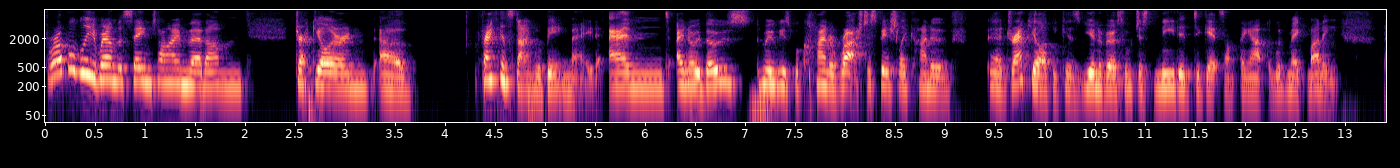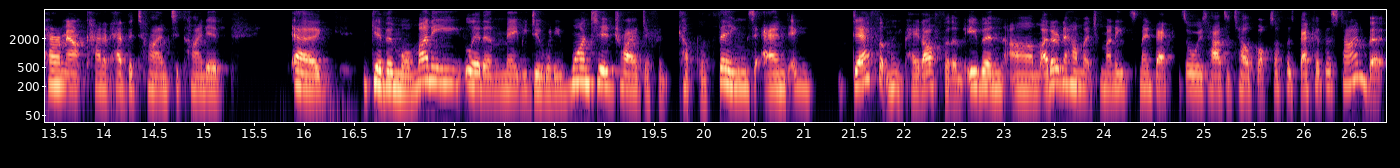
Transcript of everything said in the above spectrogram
probably around the same time that um Dracula and uh, Frankenstein were being made. And I know those movies were kind of rushed, especially kind of uh, Dracula, because Universal just needed to get something out that would make money. Paramount kind of had the time to kind of uh, give him more money, let him maybe do what he wanted, try a different couple of things. And definitely paid off for them. Even um, I don't know how much money it's made back. It's always hard to tell box office back at this time, but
